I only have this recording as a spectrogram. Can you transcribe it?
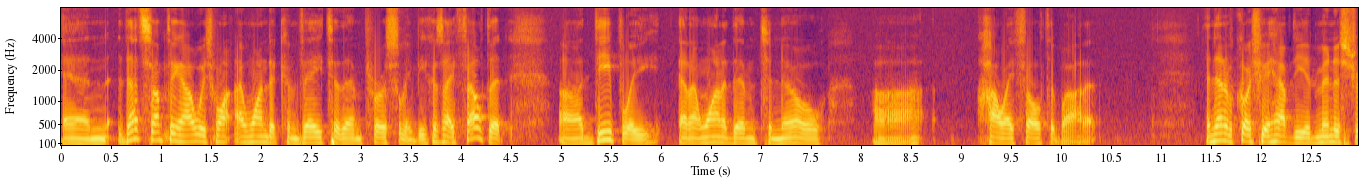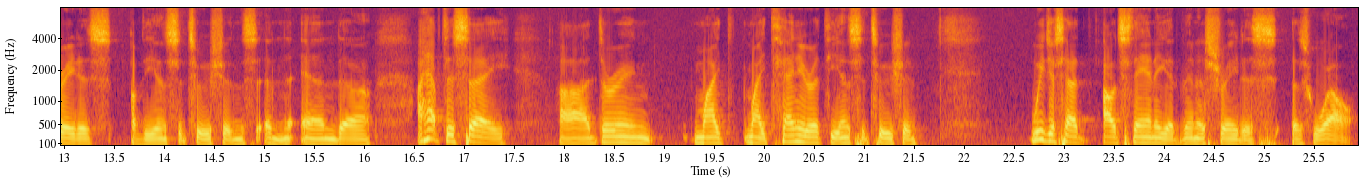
And that's something I always want, I wanted to convey to them personally because I felt it uh, deeply and I wanted them to know uh, how I felt about it. And then, of course, you have the administrators of the institutions. And, and uh, I have to say, uh, during my, my tenure at the institution, we just had outstanding administrators as well.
